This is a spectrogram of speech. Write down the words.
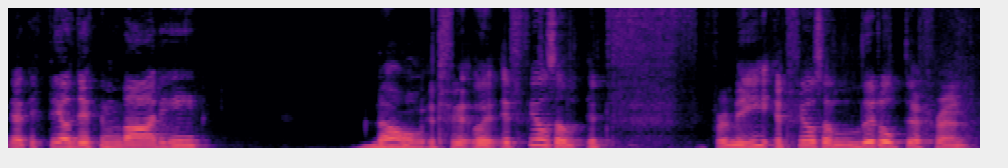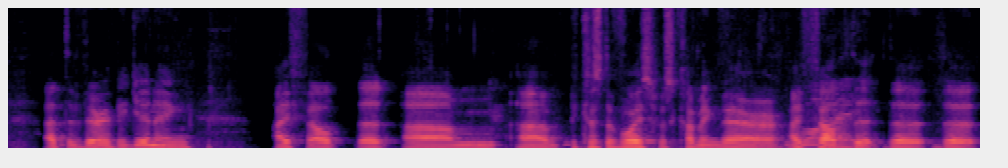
Did it feel disembodied? No, it feel, it feels a it for me it feels a little different. At the very beginning, I felt that um, uh, because the voice was coming there, Why? I felt that the, the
